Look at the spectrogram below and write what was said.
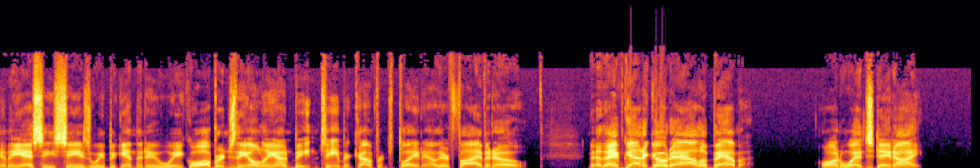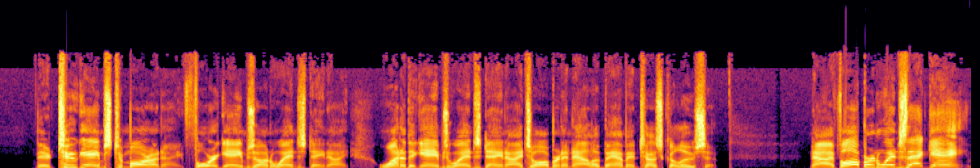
in the SEC as we begin the new week. Auburn's the only unbeaten team in conference play now. They're 5 and 0. Now they've got to go to Alabama on Wednesday night. There are two games tomorrow night, four games on Wednesday night. One of the games Wednesday night's Auburn and Alabama in Tuscaloosa. Now, if Auburn wins that game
